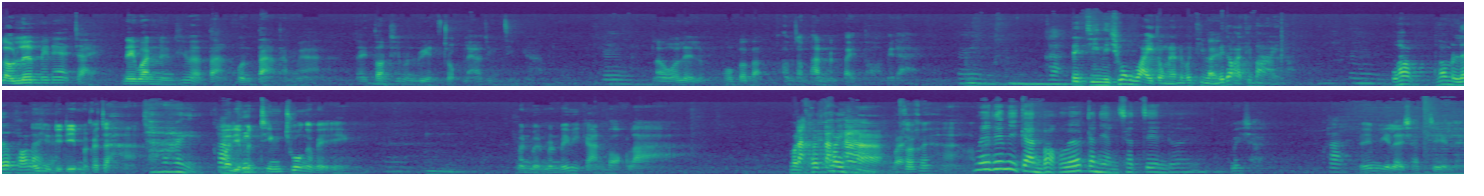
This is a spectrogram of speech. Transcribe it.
เราเริ่มไม่แน่ใจ ในวันหนึ่งที่แบบต่างคนต่างทำงาน ในตอนที่มันเรียนจบแล้วจริง ๆ ครับอืมเราก็เลยพบว่าแบบความสัมพันธ์มันไปต่อไม่ได้อืมค่ะแต่จริงๆในช่วงวัยตรงนั้นบางทีมันไม่ต้องอธิบายหรอกอืมว่าว่ามันเลิกเพราะอะไรแล้วอยู่ดีๆ มันก็จะหา ใช่ค่ะบางทีที่มันทิ้งช่วงกันไปเองอืมมันเหมือนมันไม่มีการบอกลา มันค่อยๆห่างไปค่อยๆหาไม่ได้มีการบอกเลิกกันอย่างชัดเจนด้วย ไม่ใช่ค่ะไม่มีอะไรชัดเจนเลย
